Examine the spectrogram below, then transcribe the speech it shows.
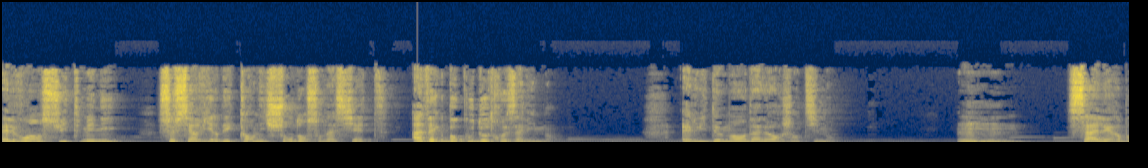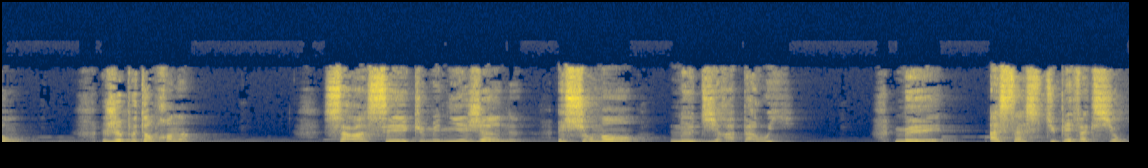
Elle voit ensuite Méni se servir des cornichons dans son assiette avec beaucoup d'autres aliments. Elle lui demande alors gentiment. Hum, ça a l'air bon. Je peux t'en prendre un? Sarah sait que Méni est jeune et sûrement ne dira pas oui. Mais, à sa stupéfaction,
